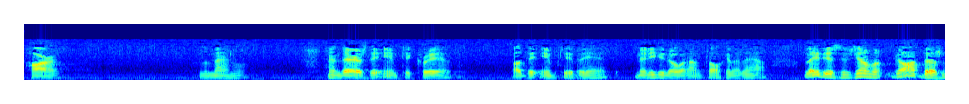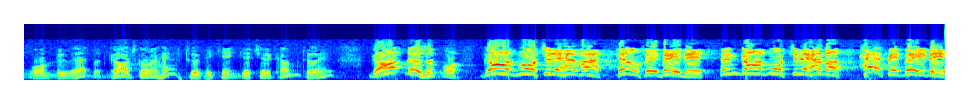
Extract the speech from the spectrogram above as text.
hearth, on the mantel. And there's the empty crib or the empty bed. Many of you know what I'm talking about. Ladies and gentlemen, God doesn't want to do that, but God's going to have to if He can't get you to come to Him. God doesn't want, God wants you to have a healthy baby, and God wants you to have a happy baby,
